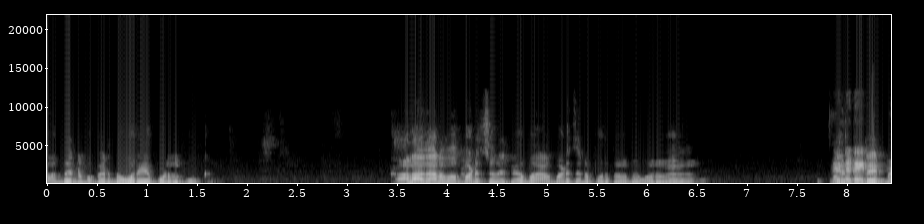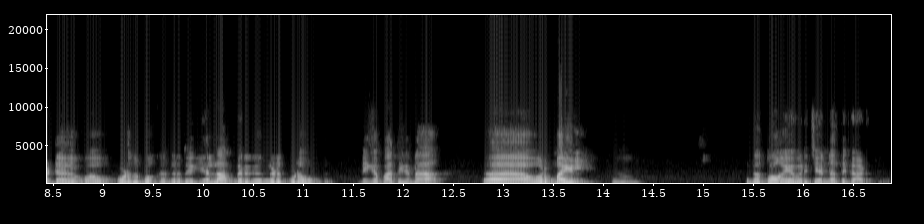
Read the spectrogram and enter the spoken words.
வந்து நமக்கு இருந்த ஒரே பொழுதுபோக்கு. காலாகாலமா மனுஷனுக்கு ம- மனுஷனை பொறுத்தவரைக்கும் ஒரு. என்டர்டைன்மெண்ட் பொழுதுபோக்குங்கிறது எல்லா மிருகங்களுக்கு கூட உண்டு. நீங்க பாத்தீங்கன்னா ஆஹ், ஒரு மயில். இந்த தோகையை விரித்து என்னத்துக்கு ஆடுது?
